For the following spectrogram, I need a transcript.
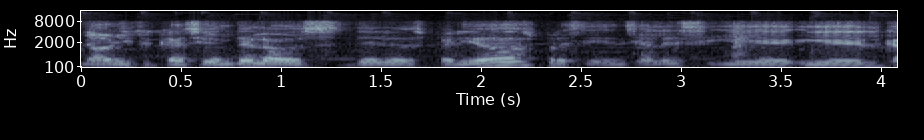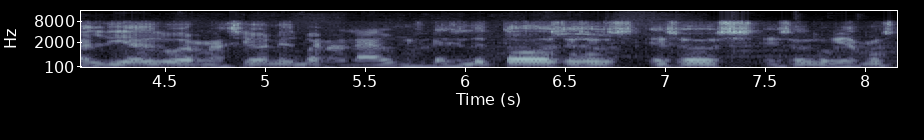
la unificación de los, de los periodos presidenciales y, y alcaldías, gobernaciones, bueno, la unificación de todos esos, esos, esos gobiernos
